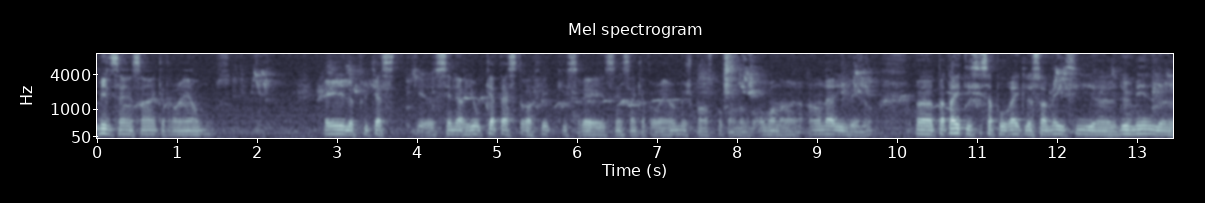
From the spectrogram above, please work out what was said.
1591. Et le plus scénario catastrophique qui serait 581, mais je pense pas qu'on va en, arriver là. Euh, peut-être ici, ça pourrait être le sommet ici, 2000, euh, euh,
